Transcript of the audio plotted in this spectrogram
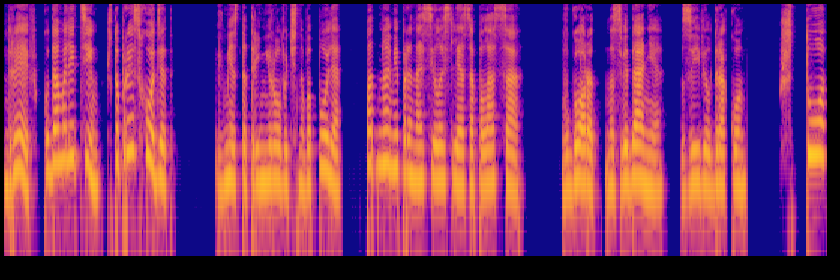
«Дрейв, куда мы летим? Что происходит?» Вместо тренировочного поля под нами проносилась лесополоса. «В город, на свидание», — заявил дракон. «Что?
